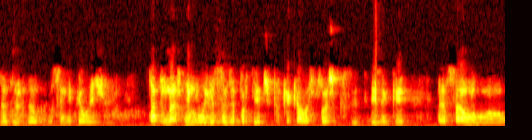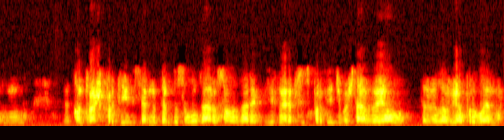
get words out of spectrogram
do, do, do sindicalismo. Todos nós tínhamos ligações a partidos, porque aquelas pessoas que, dizem que uh, são uh, contra os partidos eram no tempo do Salazar. O Salazar é que dizia que não era preciso partidos, bastava ele resolver o problema.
